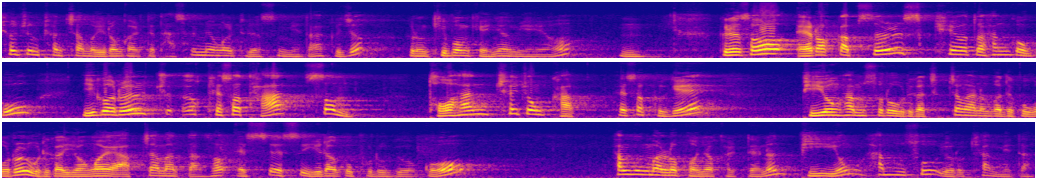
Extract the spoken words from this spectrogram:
표준 편차 뭐 이런 거 할 때 다 설명을 드렸습니다. 그죠? 그런 기본 개념이에요. 음. 그래서 에러 값을 스퀘어드 한 거고 이거를 쭉 해서 다 썸, 더한 최종 값 해서 그게 비용 함수로 우리가 측정하는 건데 그거를 우리가 영어의 앞자만 따서 SSE라고 부르고 한국말로 번역할 때는 비용 함수 이렇게 합니다.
